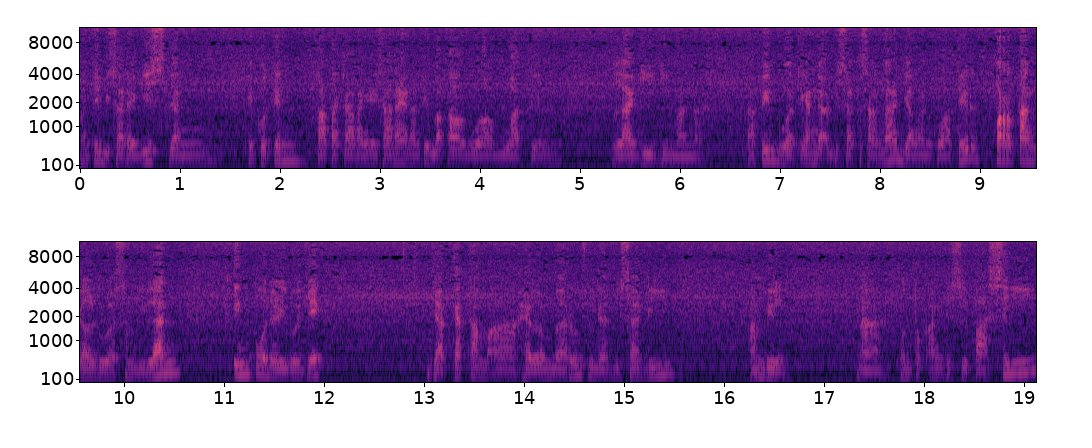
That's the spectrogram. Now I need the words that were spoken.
nanti bisa regis dan ikutin tata caranya di sana ya. Nanti bakal gua buatin lagi gimana. Tapi buat yang nggak bisa ke sana jangan khawatir. Per tanggal 29 info dari Gojek jaket sama helm baru sudah bisa diambil. Nah untuk antisipasi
